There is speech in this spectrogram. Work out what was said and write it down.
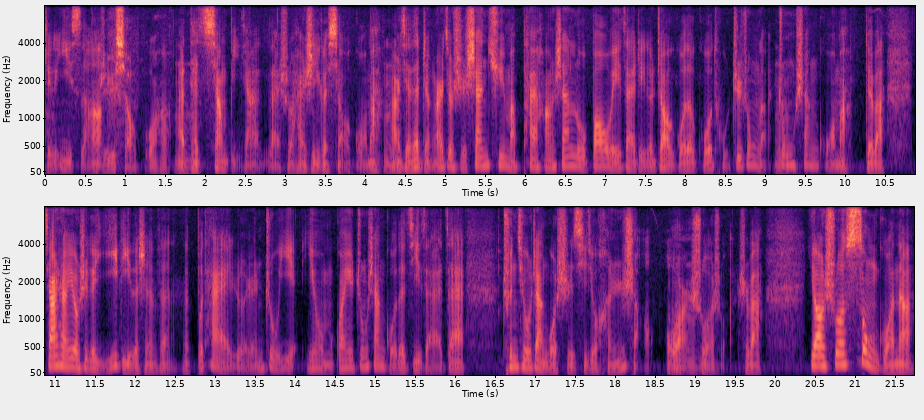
这个意思啊，是一个小国哈啊，它相比较来说还是一个小国嘛，而且它整个就是山区嘛，太行山路包围在这个赵国的国土之中了，中山国嘛，对吧？加上又是个夷狄的身份，不太惹人注意，因为我们关于中山国的记载在春秋战国时期就很少，偶尔说说是吧？要说宋国呢，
